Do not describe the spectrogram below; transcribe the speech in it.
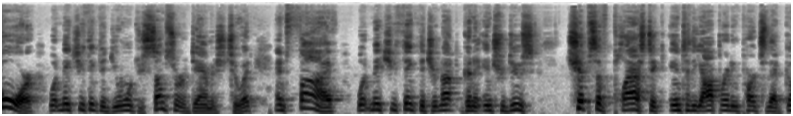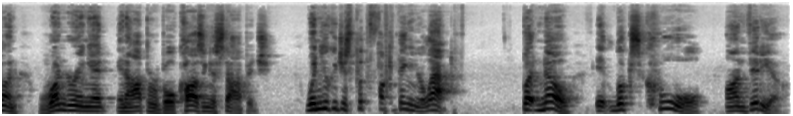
Four, what makes you think that you won't do some sort of damage to it? And five, what makes you think that you're not going to introduce chips of plastic into the operating parts of that gun, rendering it inoperable, causing a stoppage. When you could just put the fucking thing in your lap. But no, it looks cool on video.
